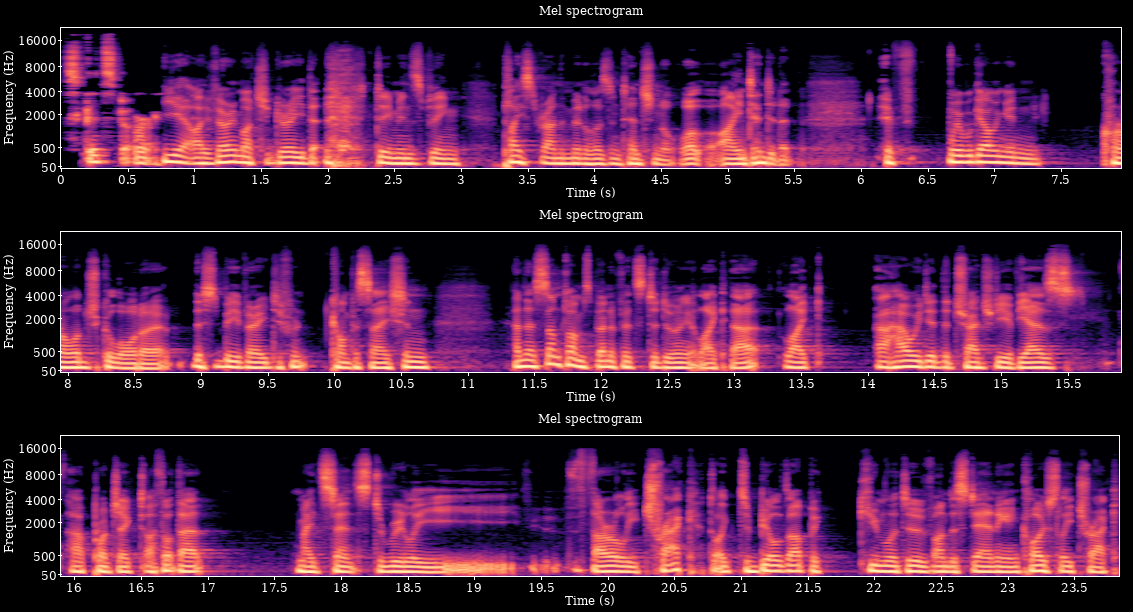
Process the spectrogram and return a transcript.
it's a good story. Yeah, I very much agree that demons being placed around the middle is intentional. Well, I intended it. If we were going in chronological order, this would be a very different conversation. And there's sometimes benefits to doing it like that. Like uh, how we did the Tragedy of Yaz uh, project, I thought that made sense to really thoroughly track, to, like to build up a cumulative understanding and closely track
